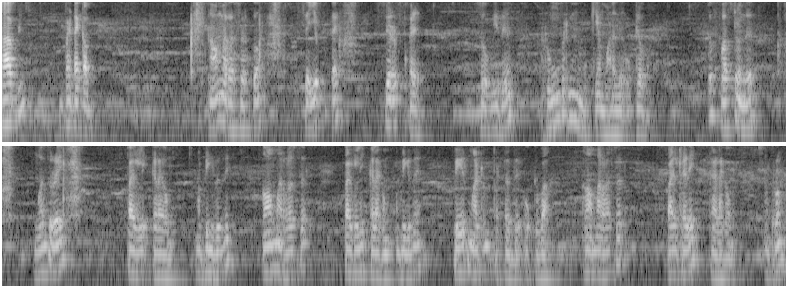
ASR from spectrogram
காபில் வடகம் காமராசருக்கும் செய்யப்பட்ட சிறப்புகள். ஸோ இது ரொம்ப ரொம்ப முக்கியமானது ஓகேவா ஸோ ஃபஸ்ட்டு வந்து மதுரை பல்கலைக்கழகம் அப்படிங்கிறது காமராசர் பல்கலைக்கழகம் அப்படிங்கிறது பேர் மாற்றம் பட்டது ஓகேவா காமராசர் பல்கலைக்கழகம். அப்புறம்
